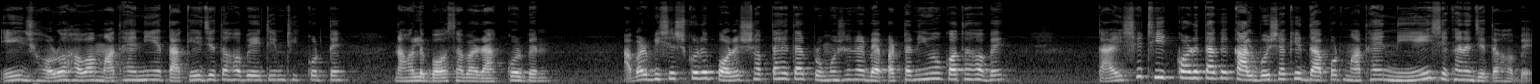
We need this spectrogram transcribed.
এই ঝড়ো হাওয়া মাথায় নিয়ে তাকেই যেতে হবে এটিএম ঠিক করতে। না হলে বস আবার রাগ করবেন। আবার বিশেষ করে পরের সপ্তাহে তার প্রমোশনের ব্যাপারটা নিয়েও কথা হবে। তাই সে ঠিক করে তাকে কালবৈশাখীর দাপট মাথায় নিয়েই সেখানে যেতে হবে।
